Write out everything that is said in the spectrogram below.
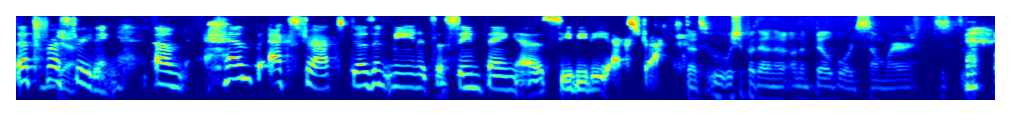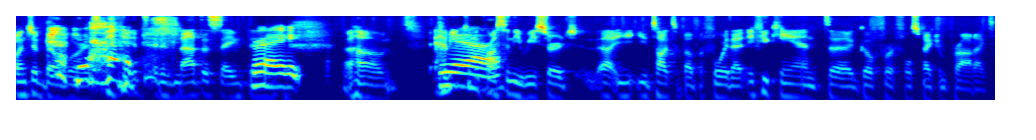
that's frustrating. Yeah. Um, hemp extract doesn't mean it's the same thing as CBD extract. That's we should put that on a on a billboard somewhere. Just a bunch of billboards. yeah. it, it is not the same thing. Right. Um, have yeah. you come across any research? Uh, you, you, talked about before that if you can uh, go for a full spectrum product,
